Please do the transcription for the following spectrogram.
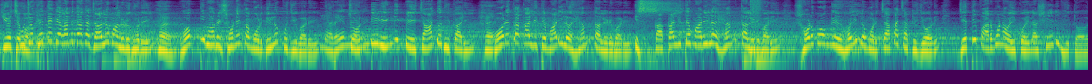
কি হয়েছে? পুজো খেতে গেলাম দাদা জালু মালুর ঘরে। হ্যাঁ। ভক্তি ভাবে শনে কামড় দিল পুজি বাড়ি। চণ্ডীর ইঙ্গিত পেয়ে চাঁদ অধিকারী। হ্যাঁ। মোরে কাকালিতে মারিল হেমতালের বাড়ি। কাকালিতে মারিল হেমতালের বাড়ি। সর্বঙ্গে হইল মোর চাকাচাকি জ্বর। যেতে পারব না ওই কৈলাসের ভিতর।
